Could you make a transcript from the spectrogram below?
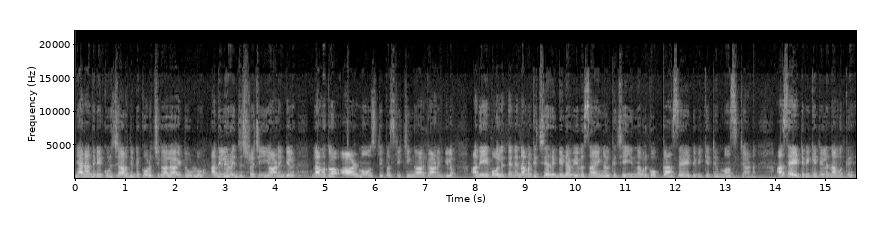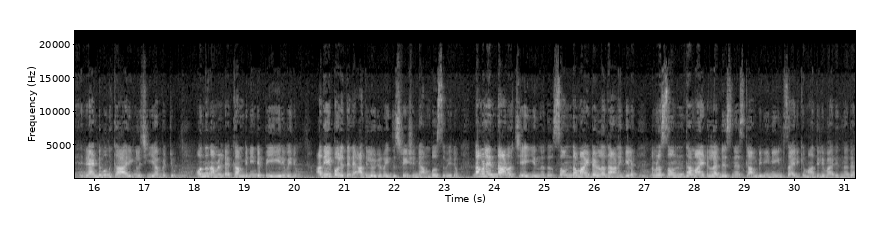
ഞാൻ അതിനെക്കുറിച്ച് അറിഞ്ഞിട്ട് കുറച്ച് കാലമായിട്ടുള്ളൂ. അതിൽ രജിസ്റ്റർ ചെയ്യുകയാണെങ്കിൽ നമുക്ക് ഓൾമോസ്റ്റ് ഇപ്പൊ സ്റ്റിച്ചിങ്ങുകാർക്കാണെങ്കിലും അതേപോലെ തന്നെ നമ്മൾക്ക് ചെറുകിട വ്യവസായങ്ങൾക്ക് ചെയ്യുന്നവർക്കൊക്കെ ആ സർട്ടിഫിക്കറ്റ് മസ്റ്റ് ആണ്. ആ സർട്ടിഫിക്കറ്റിൽ നമുക്ക് രണ്ട് മൂന്ന് കാര്യങ്ങൾ ചെയ്യാൻ പറ്റും. ഒന്ന് നമ്മളുടെ കമ്പനീന്റെ പേര് വരും. അതേപോലെ തന്നെ അതിലൊരു രജിസ്ട്രേഷൻ നമ്പേഴ്സ് വരും. നമ്മൾ എന്താണോ ചെയ്യുന്നത്? സ്വന്തമായിട്ടുള്ളതാണെങ്കിൽ നമ്മൾ സ്വന്തമായിട്ടുള്ള ബിസിനസ് കമ്പനി നെയിംസ് ആയിരിക്കും അതിൽ വരുന്നത്.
